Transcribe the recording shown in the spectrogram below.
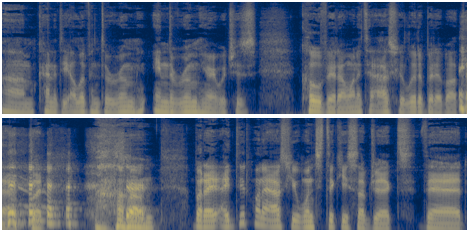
um, kind of the elephant in the room in the room here, which is COVID. I wanted to ask you a little bit about that, but sure. um, but I, I did want to ask you one sticky subject that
